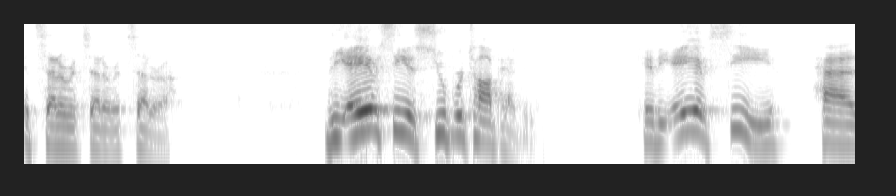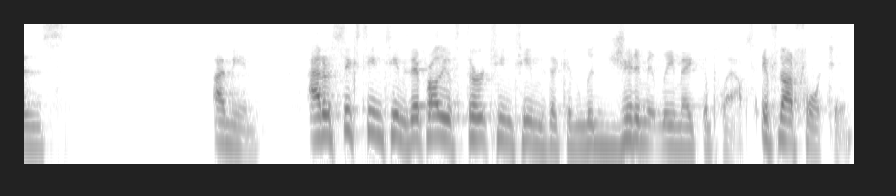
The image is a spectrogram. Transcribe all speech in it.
et cetera, et cetera, et cetera. The AFC is super top heavy. Okay. The AFC has, I mean, out of 16 teams, they probably have 13 teams that could legitimately make the playoffs, if not 14.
